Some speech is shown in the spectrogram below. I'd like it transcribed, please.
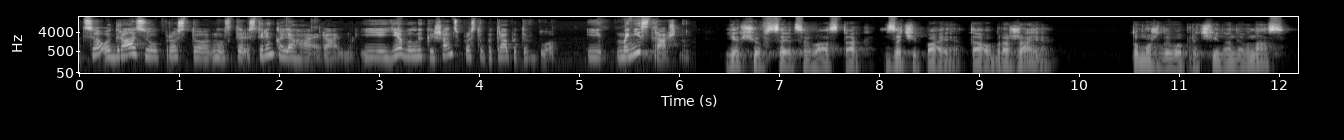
це одразу просто ну, стор- сторінка лягає реально. І є великий шанс просто потрапити в блок. І мені страшно. Якщо все це вас так зачіпає та ображає, то можливо причина не в нас,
